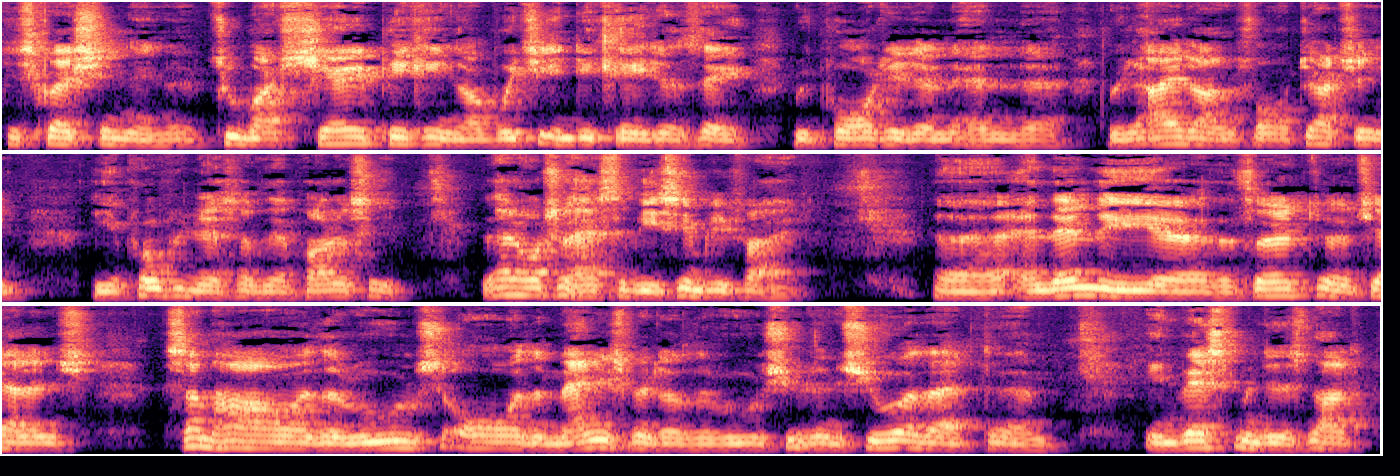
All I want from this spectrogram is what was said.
discretion and too much cherry picking of which indicators they reported and, and uh, relied on for judging the appropriateness of their policy. That also has to be simplified. Uh, and then the, uh, the third uh, challenge somehow the rules or the management of the rules should ensure that um, investment is not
